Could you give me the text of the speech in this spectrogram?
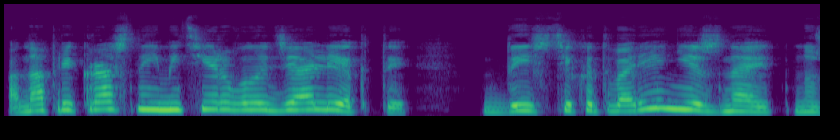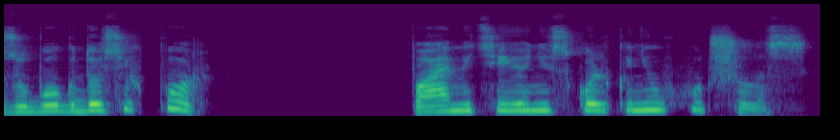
Она прекрасно имитировала диалекты, да и стихотворение знает на зубок до сих пор. Память ее нисколько не ухудшилась.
